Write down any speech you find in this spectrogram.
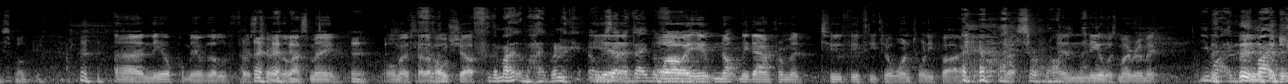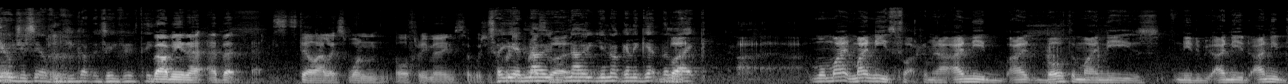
He smoked you. Uh, Neil put me over the first turn of the last main. Almost had a whole shot. For the motorbike, wasn't it? Or was Yeah. that the day before? Well, it, it knocked me down from a 250 to a 125. That's all right. And Neil was my roommate. You might, you might have killed yourself if you got the 250. But I mean, uh, but still, Ellis won all three mains, so which is so pretty yeah, no. But- no, you're not going to get the but- like. Well, my my knees fucked. I mean, I, I need I both of my knees need to be. I need I need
